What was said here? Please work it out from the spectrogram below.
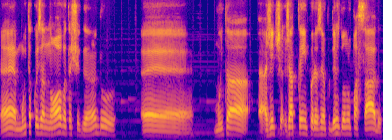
É, muita coisa nova está chegando. É, muita. A gente já tem, por exemplo, desde o ano passado,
